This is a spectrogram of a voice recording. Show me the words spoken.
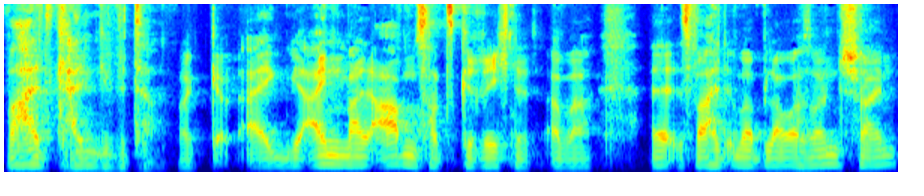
war halt kein Gewitter. War irgendwie einmal abends hat's geregnet, aber äh, es war halt immer blauer Sonnenschein.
